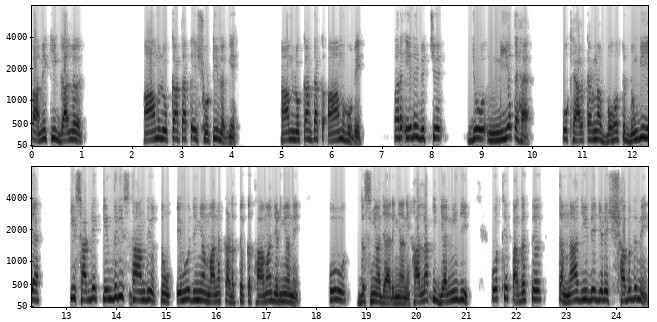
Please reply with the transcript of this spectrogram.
ਭਾਵੇਂ ਕਿ ਗੱਲ ਆਮ ਲੋਕਾਂ ਤੱਕ ਇਹ ਛੋਟੀ ਲੱਗੇ। ਆਮ ਲੋਕਾਂ ਤੱਕ ਆਮ ਹੋਵੇ, ਪਰ ਇਹਦੇ ਵਿੱਚ ਜੋ ਨੀਅਤ ਹੈ, ਉਹ ਖਿਆਲ ਕਰਨਾ ਬਹੁਤ ਡੂੰਘੀ ਹੈ ਕਿ ਸਾਡੇ ਕੇਂਦਰੀ ਸਥਾਨ ਦੇ ਉੱਤੋਂ ਇਹੋ ਜਿਹੀਆਂ ਮਨ ਘੜਤ ਕਥਾਵਾਂ ਜਿਹੜੀਆਂ ਨੇ, ਉਹ ਦਸੀਆਂ ਜਾ ਰਹੀਆਂ ਨੇ। ਹਾਲਾਂਕਿ ਗਿਆਨੀ ਜੀ, ਉੱਥੇ ਭਗਤ ਧੰਨਾ ਜੀ ਦੇ ਜਿਹੜੇ ਸ਼ਬਦ ਨੇ,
